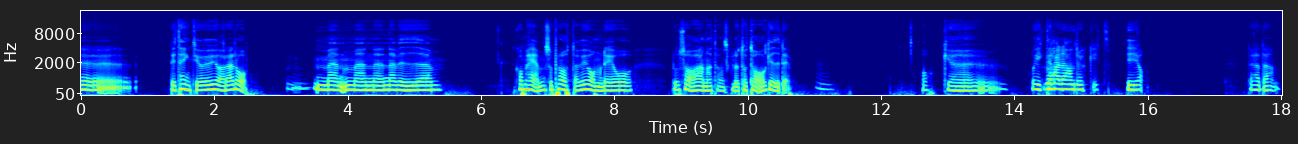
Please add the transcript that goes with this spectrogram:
eh, det tänkte jag ju göra då. Mm. Men, men när vi eh, kom hem så pratade vi om det och då sa han att han skulle ta tag i det. Mm. Och, eh, och gick Då det hade han druckit. Ja, det hade han.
